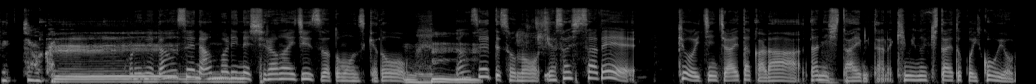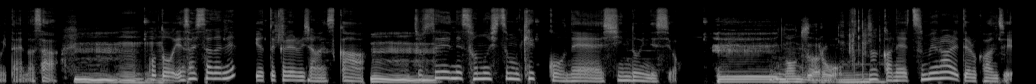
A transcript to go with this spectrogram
めっちゃわかる。これね男性ねあんまりね知らない事実だと思うんですけど、うん。男性ってその優しさで今日一日空いたから何したい？みたいな君の行きたいとこ行こうよみたいなさうんうんうんことを優しさでね言ってくれるじゃないですか。うんうんうん。女性ねその質問結構ねしんどいんですよ。へえなんでだろう。なんかね詰められてる感じ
